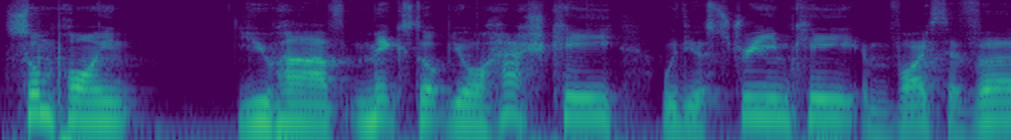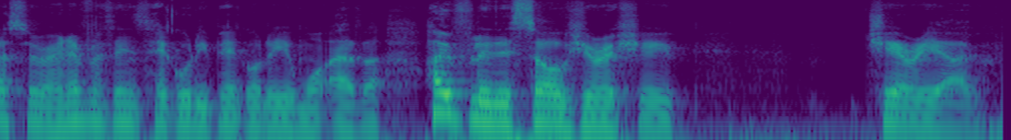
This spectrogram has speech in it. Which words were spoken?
Some point you have mixed up your hash key with your stream key and vice versa, and everything's higgledy piggledy and whatever. Hopefully, this solves your issue. Cheerio.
